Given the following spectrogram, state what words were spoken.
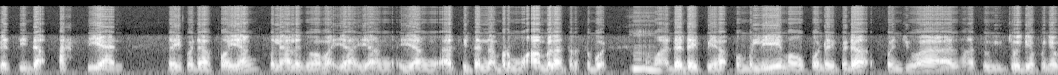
ketidakpastian daripada apa yang oleh Allah Muhammad yang yang yang uh, kita nak bermuamalah tersebut hmm. sama ada dari pihak pembeli maupun daripada penjual. Ha tu itu dia punya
